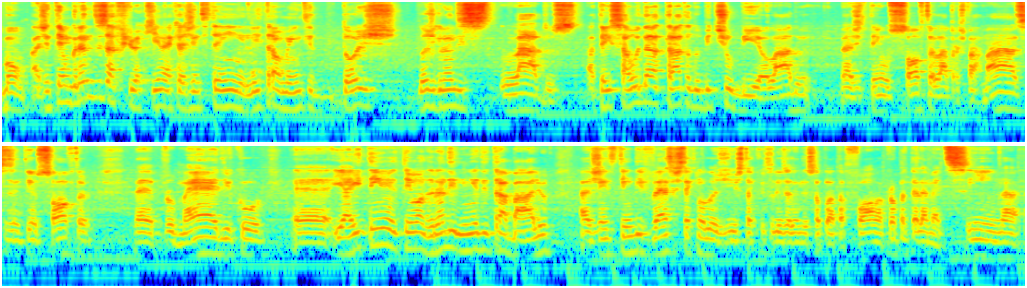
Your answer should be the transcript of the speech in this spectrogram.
Bom, a gente tem um grande desafio aqui, né? Que a gente tem literalmente dois, dois grandes lados. A TI Saúde ela trata do B2B, é o lado. Né, a gente tem o software lá para as farmácias, a gente tem o software né, para o médico. É, e aí tem, tem uma grande linha de trabalho. A gente tem diversas tecnologias tá, que utilizam dentro dessa plataforma, a própria telemedicina,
